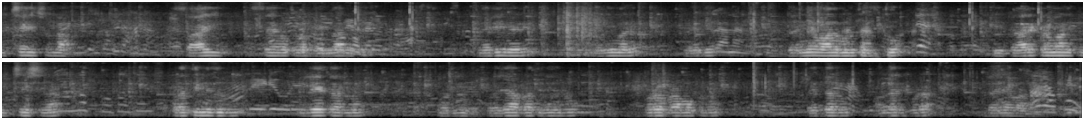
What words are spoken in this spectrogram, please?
ఇచ్చేస్తున్న సాయి సేవకుల బృందానికి వెరీ వెరీ మినిమని ధన్యవాదములు తెలుపుతూ ఈ కార్యక్రమానికి ఇచ్చేసిన ప్రతినిధులు విలేకరులు మరియు ప్రజాప్రతినిధులు పుర ప్రముఖులు పెద్దలు అందరికీ కూడా ధన్యవాదాలు.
